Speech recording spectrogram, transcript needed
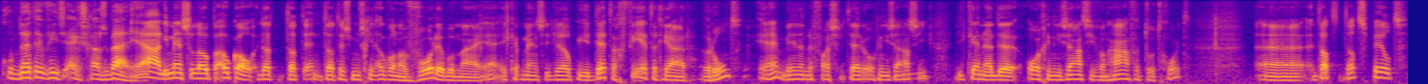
komt net even iets extra's bij. Ja, die mensen lopen ook al, dat, dat, dat is misschien ook wel een voordeel bij mij. Hè. Ik heb mensen die lopen hier 30, 40 jaar rond hè, binnen de facilitaire organisatie. Die kennen de organisatie van haven tot gort. Uh, dat, dat, speelt,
